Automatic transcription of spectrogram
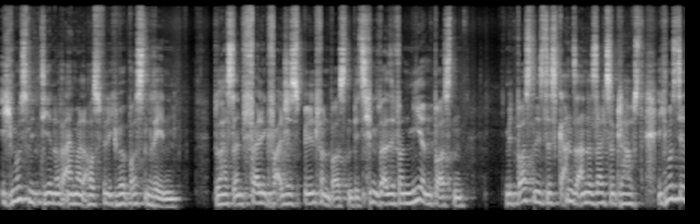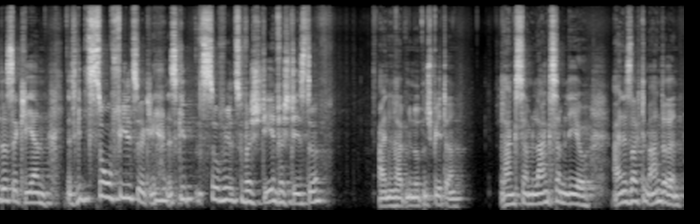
ich muss mit dir noch einmal ausführlich über Boston reden. Du hast ein völlig falsches Bild von Boston, beziehungsweise von mir in Boston. Mit Boston ist es ganz anders, als du glaubst. Ich muss dir das erklären. Es gibt so viel zu erklären. Es gibt so viel zu verstehen, verstehst du? Eineinhalb Minuten später. Langsam, langsam, Leo. Eines nach dem anderen.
